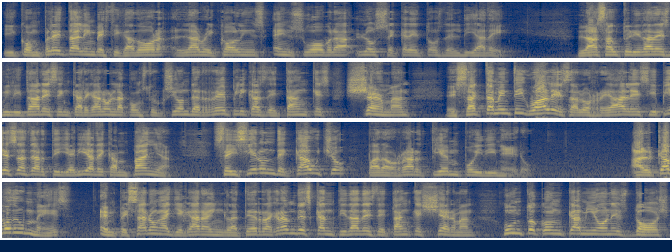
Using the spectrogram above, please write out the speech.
Y completa el investigador Larry Collins en su obra Los secretos del día D. Las autoridades militares encargaron la construcción de réplicas de tanques Sherman exactamente iguales a los reales y piezas de artillería de campaña. Se hicieron de caucho para ahorrar tiempo y dinero. Al cabo de un mes, empezaron a llegar a Inglaterra grandes cantidades de tanques Sherman junto con camiones Dodge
